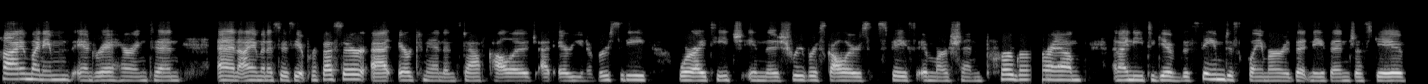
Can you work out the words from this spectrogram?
Hi, my name is Andrea Harrington, and I am an associate professor at Air Command and Staff College at Air University, where I teach in the Schriever Scholars Space Immersion Program. And I need to give the same disclaimer that Nathan just gave,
